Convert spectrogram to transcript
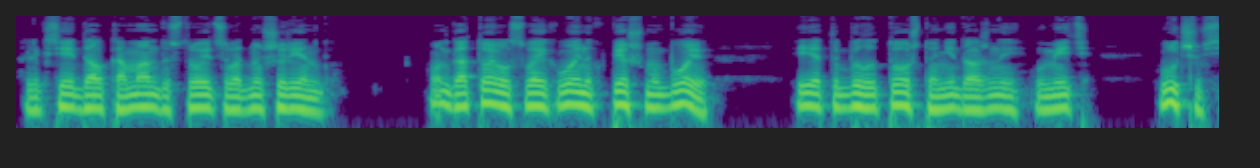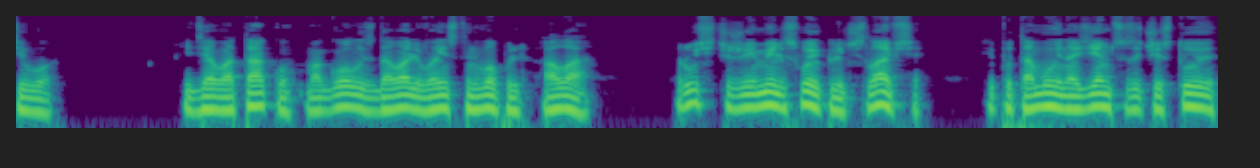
Алексей дал команду строиться в одну шеренгу. Он готовил своих воинов к пешему бою, и это было то, что они должны уметь лучше всего. Идя в атаку, моголы издавали воинственный вопль «Алла». Русичи же имели свой клич «Славься», и потому иноземцы зачастую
